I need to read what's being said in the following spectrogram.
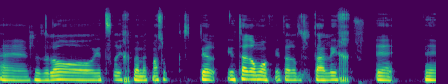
אה, שזה לא יצריך באמת משהו יותר, יותר עמוק, יותר איזשהו תהליך אה, אה,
